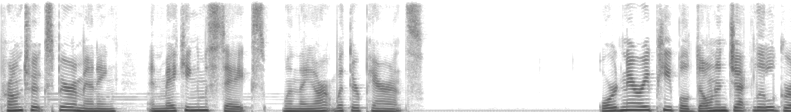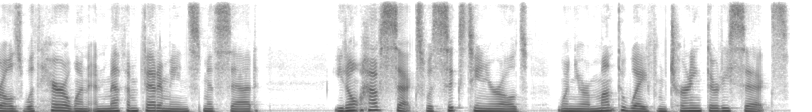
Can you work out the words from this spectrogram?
prone to experimenting and making mistakes when they aren't with their parents. Ordinary people don't inject little girls with heroin and methamphetamine, Smith said. You don't have sex with 16 year olds when you're a month away from turning 36.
